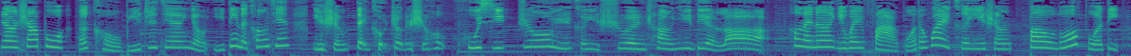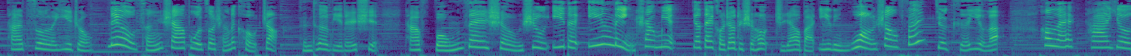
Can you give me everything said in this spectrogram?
让纱布和口鼻之间有一定的空间，医生戴口罩的时候，呼吸终于可以顺畅一点了。后来呢，一位法国的外科医生保罗·博蒂，他做了一种六层纱布做成的口罩。很特别的是，它缝在手术衣的衣领上面。要戴口罩的时候，只要把衣领往上翻就可以了。后来他又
